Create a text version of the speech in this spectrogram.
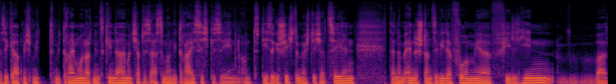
sie gab mich mit, mit drei Monaten ins Kinderheim und ich habe das erste Mal mit 30 gesehen. Und diese Geschichte möchte ich erzählen, denn am Ende stand sie wieder vor mir, fiel hin, war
